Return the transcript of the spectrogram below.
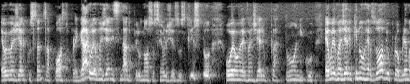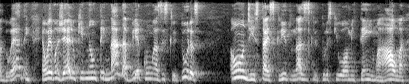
é o evangelho que os santos apóstolos pregaram, o evangelho ensinado pelo nosso Senhor Jesus Cristo, ou é um evangelho platônico? É um evangelho que não resolve o problema do Éden? É um evangelho que não tem nada a ver com as escrituras? Onde está escrito nas Escrituras que o homem tem uma alma,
